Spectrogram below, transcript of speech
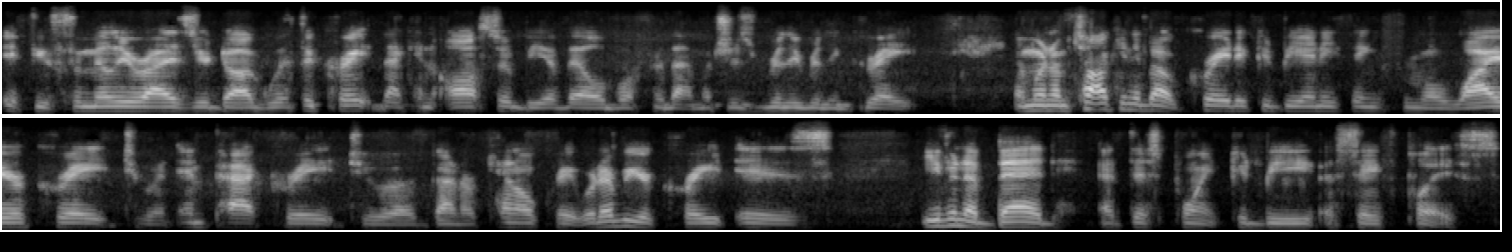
if you familiarize your dog with the crate that can also be available for them which is really really great. And when i'm talking about crate it could be anything from a wire crate to an impact crate to a Gunner kennel crate whatever your crate is even a bed at this point could be a safe place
